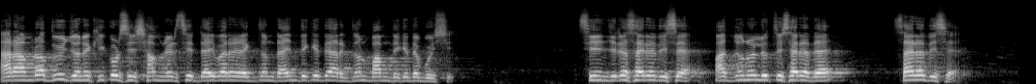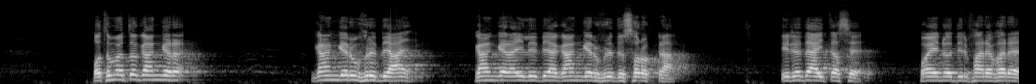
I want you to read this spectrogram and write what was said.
আর আমরা দুইজনে কি করছি, সামনের সিট ড্রাইভারের একজন ডাইন দিকে দিয়ে, আরেকজন বাম দিকে দিয়ে বইছি। সিএনজিরে সাইরে দিছে, পাঁচজন হইলে তুই সাইরে দেয় সাইরে দিছে। প্রথমে তো গাঙ্গের গাঙ্গের উপরে দেয়, গাঙ্গের আইলে দেয়া গাঙ্গের উপরে দিয়ে সড়কটা। এটা দিয়ে আইতাছে হয় নদীর ফারে ফারে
